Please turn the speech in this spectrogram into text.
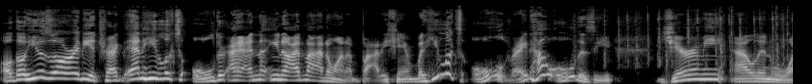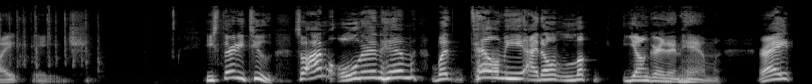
Although he was already attractive, and he looks older. I, I you know, I, I don't want to body shame, but he looks old, right? How old is he? Jeremy Allen White age. He's 32. So I'm older than him, but tell me I don't look younger than him, right?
